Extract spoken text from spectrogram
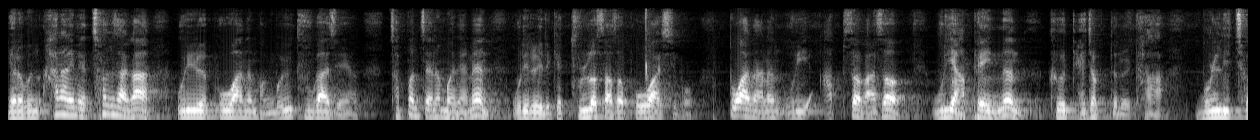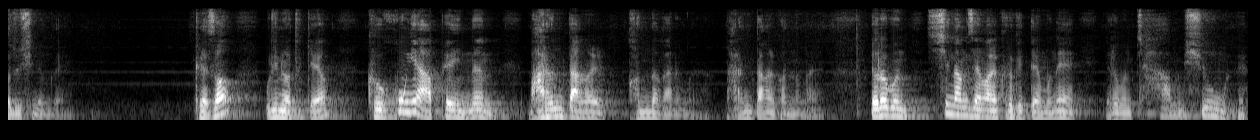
여러분 하나님의 천사가 우리를 보호하는 방법이 두 가지예요. 첫 번째는 뭐냐면 우리를 이렇게 둘러싸서 보호하시고 또 하나는 우리 앞서가서 우리 앞에 있는 그 대적들을 다 물리쳐 주시는 거예요. 그래서 우리는 어떻게 해요? 그 홍해 앞에 있는 마른 땅을 건너가는 거예요. 마른 땅을 건너가요. 여러분 신앙생활 그렇기 때문에 여러분 참 쉬운 거예요.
